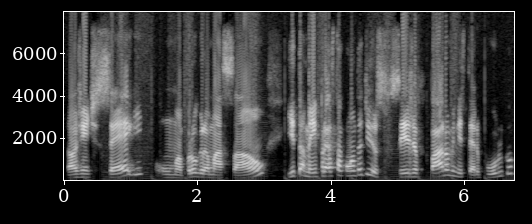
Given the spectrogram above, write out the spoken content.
Então a gente segue uma programação e também presta conta disso, seja para o Ministério Público,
